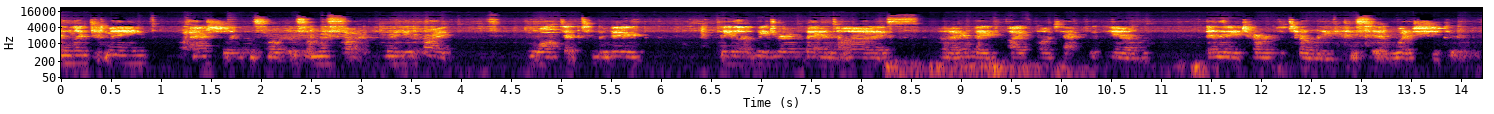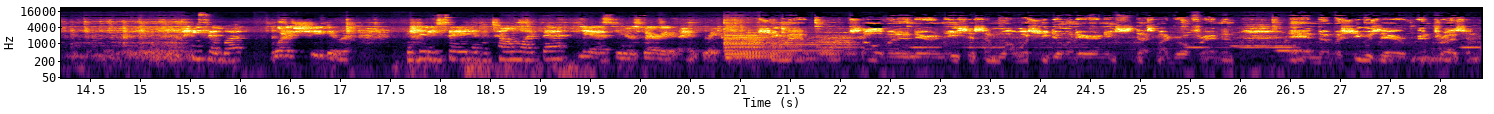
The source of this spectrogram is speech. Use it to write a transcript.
and looked at me. Well, Ashley was, was on this side, really right. Walked up to the booth. He looked me directly in the eyes. I made eye contact with him. And then he turned to Tony he said, What is she doing? He said what? What is she doing? And did he say it in a tone like that? Yes, he was very angry. She met Sullivan in there, and he said, "Something, what, what's she doing here?" And he's, "That's my girlfriend." And and uh, but she was there and present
